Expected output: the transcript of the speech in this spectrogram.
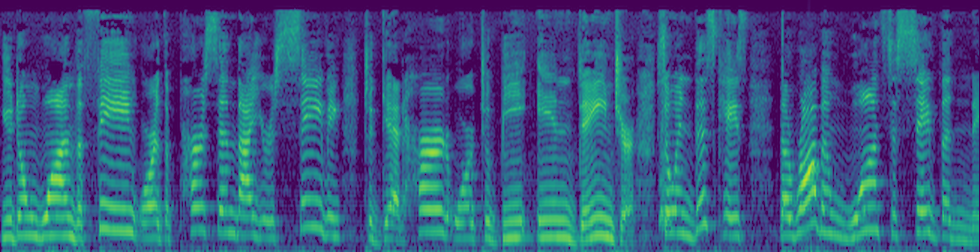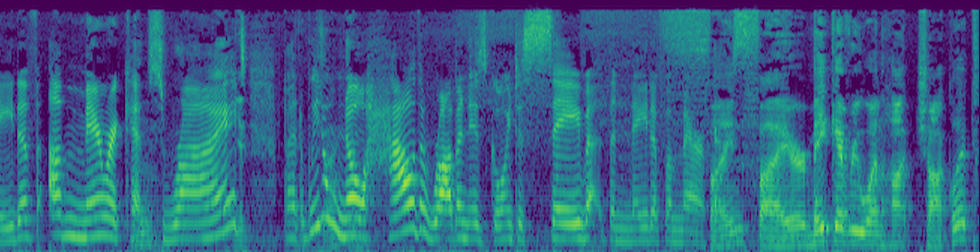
You don't want the thing or the person that you're saving to get hurt or to be in danger. So in this case, the robin wants to save the Native Americans, right? Mm. Yep, But we don't know how the robin is going to save the Native Americans. Find fire, make everyone hot chocolate,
